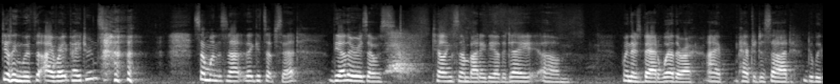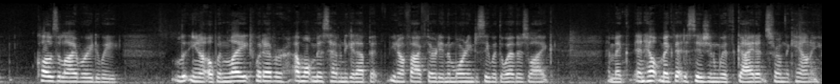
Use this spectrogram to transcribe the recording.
dealing with the irate patrons, someone that's not that gets upset. The other is I was telling somebody the other day um, when there's bad weather, I, I have to decide: do we close the library? Do we, you know, open late? Whatever. I won't miss having to get up at you know 5:30 in the morning to see what the weather's like, and make and help make that decision with guidance from the county.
